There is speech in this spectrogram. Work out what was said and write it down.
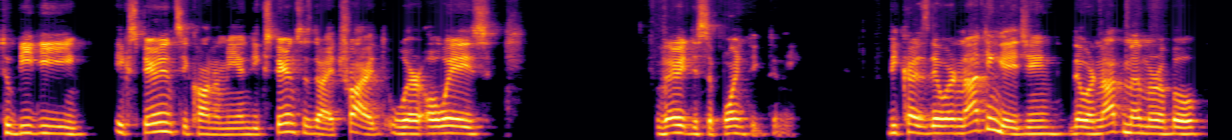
to be the experience economy and the experiences that I tried were always very disappointing to me because they were not engaging, they were not memorable,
